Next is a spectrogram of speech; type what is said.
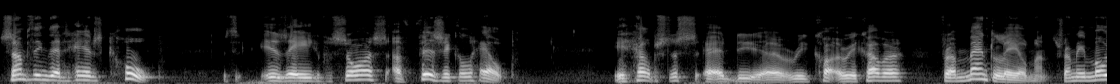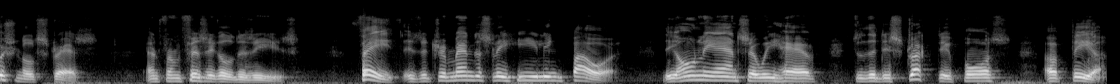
something that has hope, is a source of physical help. It helps us uh, de- uh, reco- recover from mental ailments, from emotional stress, and from physical disease. Faith is a tremendously healing power, the only answer we have to the destructive force of fear.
